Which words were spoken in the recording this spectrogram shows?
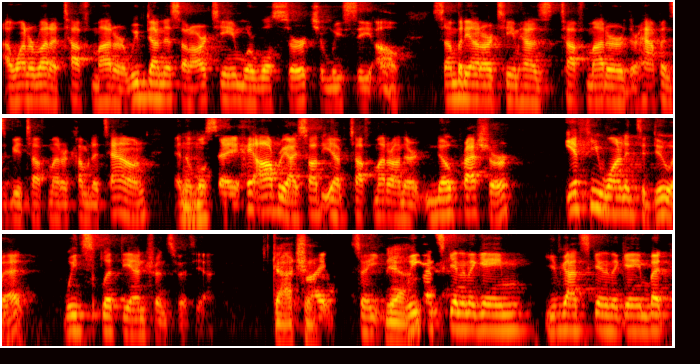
I want to run a Tough Mudder. We've done this on our team where we'll search and we see, oh, somebody on our team has Tough Mudder. There happens to be a Tough Mudder coming to town. And then mm-hmm. we'll say, hey, Aubrey, I saw that you have Tough Mudder on there. No pressure if you wanted to do it, we'd split the entrance with you. Gotcha. Right? So yeah. we got skin in the game. You've got skin in the game. But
